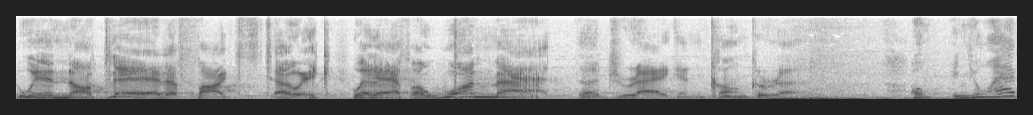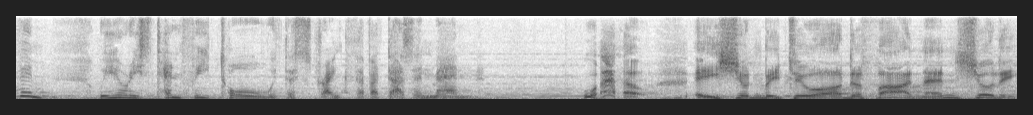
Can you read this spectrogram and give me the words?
We're not there to fight Stoick. We're there for one man, the Dragon Conqueror. Oh, and you'll have him. We hear he's ten feet tall with the strength of a dozen men. Well, he shouldn't be too hard to find then, should he?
